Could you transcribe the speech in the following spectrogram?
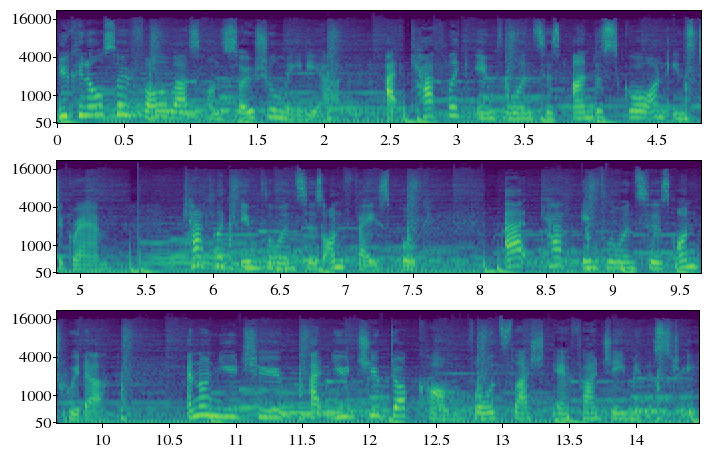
You can also follow us on social media at Catholic Influencers underscore on Instagram, Catholic Influencers on Facebook, at Cath Influencers on Twitter, and on YouTube at youtube.com forward slash FRG Ministry.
